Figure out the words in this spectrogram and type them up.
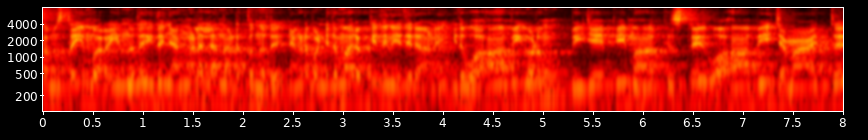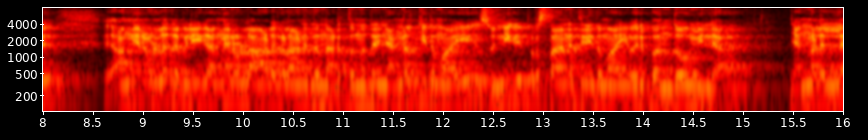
സംസ്ഥയും പറയുന്നത് ഇത് ഞങ്ങളല്ല നടത്തുന്നത്. ഞങ്ങളുടെ പണ്ഡിതന്മാരൊക്കെ ഇതിനെതിരാണ്. ഇത് വഹാബികളും B J P Marxist Wahhabi Jamaat അങ്ങനെയുള്ള തബലീഗ് അങ്ങനെയുള്ള ആളുകളാണ് ഇത് നടത്തുന്നത്. ഞങ്ങൾക്കിതുമായി സുന്നി പ്രസ്ഥാനത്തിന് ഇതുമായി ഒരു ബന്ധവുമില്ല. ഞങ്ങളല്ല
